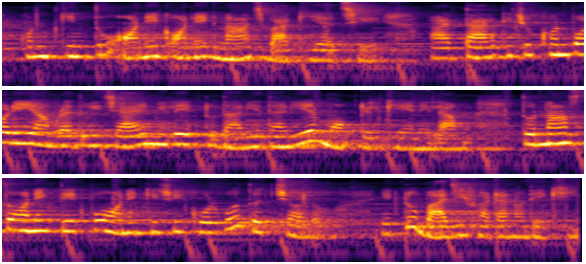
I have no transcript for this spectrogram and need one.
এখন কিন্তু অনেক অনেক নাচ বাকি আছে। আর তার কিছুক্ষণ পরেই আমরা দুই চায়ে মিলে একটু দাঁড়িয়ে দাঁড়িয়ে মকটেল খেয়ে নিলাম। তো নাচ তো অনেক দেখব, অনেক কিছুই করব, তো চলো একটু বাজি ফাটানো দেখি।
